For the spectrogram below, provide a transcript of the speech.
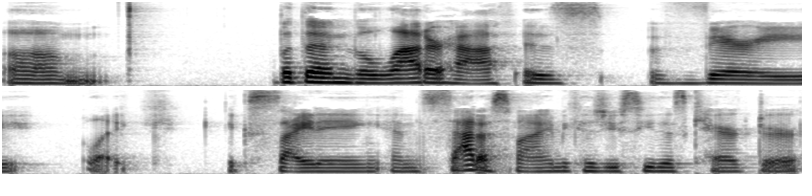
Um, but then the latter half is very like exciting and satisfying because you see this character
